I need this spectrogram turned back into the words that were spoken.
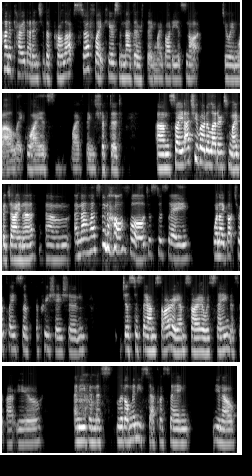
kind of carry that into the prolapse stuff. Like, here's another thing my body is not doing well. Like, why is why have things shifted? Um, so I actually wrote a letter to my vagina, um, and that has been helpful. Just to say, when I got to a place of appreciation, just to say, I'm sorry. I'm sorry I was saying this about you, and even this little mini step of saying, you know,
